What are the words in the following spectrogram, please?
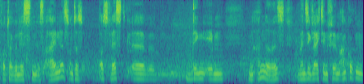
Protagonisten ist eines und das Ost-West-Ding äh, eben ein anderes. wenn Sie gleich den Film angucken,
